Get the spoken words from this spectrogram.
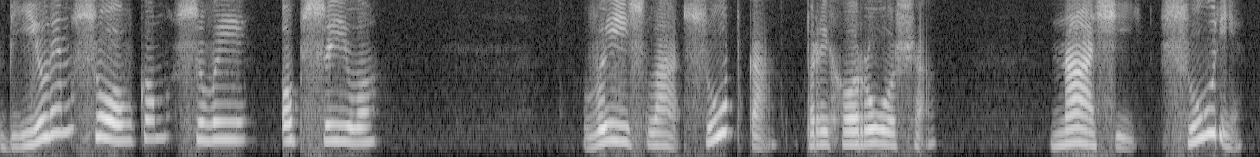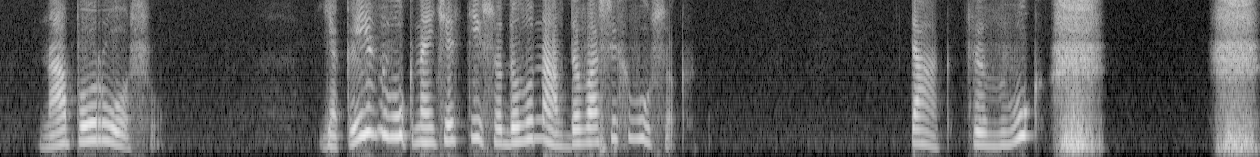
Білим шовком шви обшило. Вийшла шубка прихороша, нашій шурі на порошу. Який звук найчастіше долунав до ваших вушок? Так, це звук Ш. Ш.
